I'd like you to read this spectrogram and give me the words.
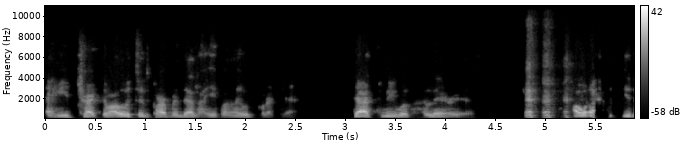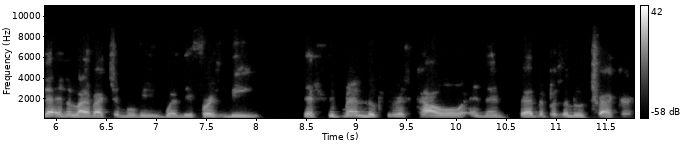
and he tracked him all the way to his apartment. That's how he found out he was Kent. That to me was hilarious. I would like to see that in a live action movie when they first meet. That Superman looks through his cowl, and then Batman puts a little tracker.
